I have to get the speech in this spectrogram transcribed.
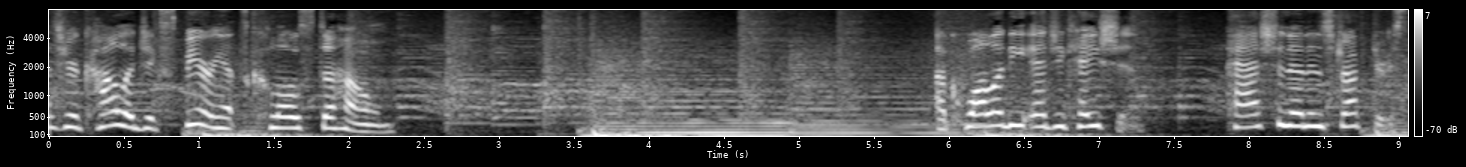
Has your college experience close to home. A quality education, passionate instructors,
